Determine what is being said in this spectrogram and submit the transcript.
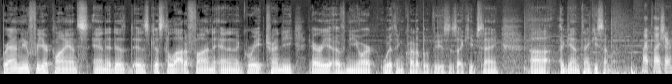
brand new for your clients, and it is, is, just a lot of fun and in a great trendy area of New York with incredible views, as I keep saying. Uh, again, thank you so much. My pleasure.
